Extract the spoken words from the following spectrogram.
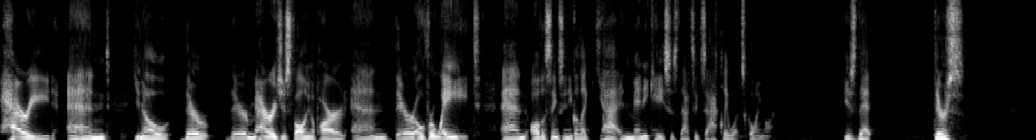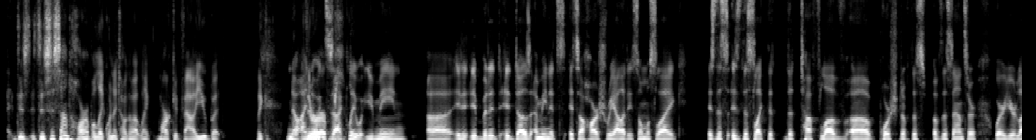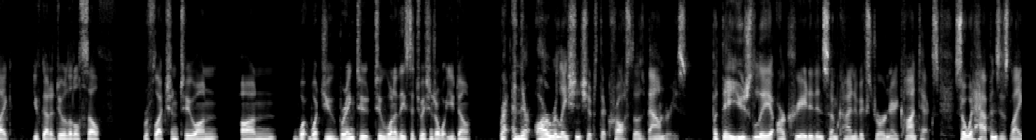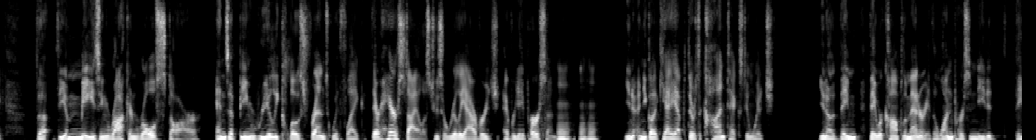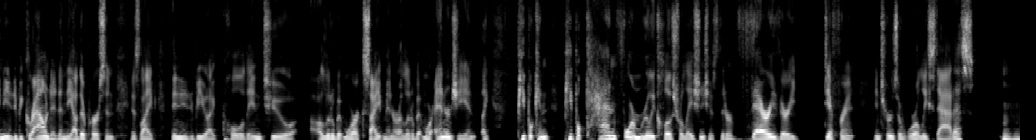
harried and you know their their marriage is falling apart and they're overweight and all those things. And you go like yeah in many cases that's exactly what's going on is that there's does does this sound horrible like when i talk about like market value but like no i know exactly what you mean. Uh it, it but it it does i mean it's it's a harsh reality. It's almost like is this is this like the the tough love uh portion of this of this answer where you're like you've got to do a little self reflection too on on what what you bring to to one of these situations or what you don't. Right, and there are relationships that cross those boundaries, but they usually are created in some kind of extraordinary context. So what happens is like the the amazing rock and roll star ends up being really close friends with like their hairstylist, who's a really average everyday person. Mm, mm-hmm. You know, and you go like, yeah, yeah, but there's a context in which you know they they were complementary the one person needed they needed to be grounded and the other person is like they needed to be like pulled into a little bit more excitement or a little bit more energy and like people can people can form really close relationships that are very very different in terms of worldly status mm-hmm.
